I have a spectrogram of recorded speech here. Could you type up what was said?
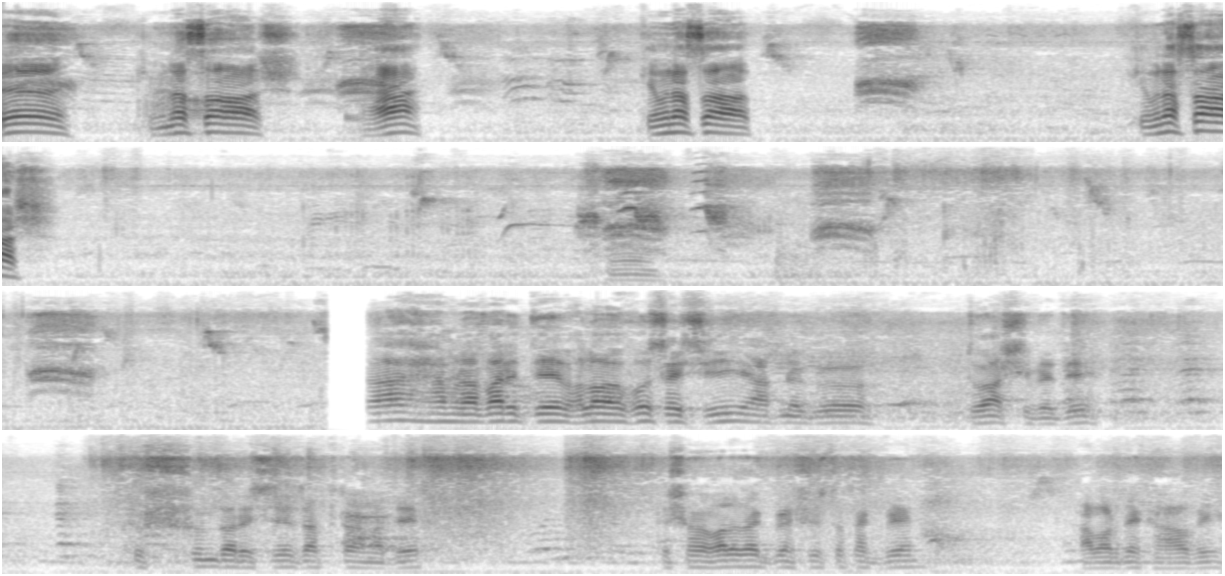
রে কেমন আছস? হ্যাঁ? কেমন আছ কেমন আছস? আমরা বাড়িতে ভালোভাবে পৌঁছাইছি। আপনাকে দোয়া আশীর্বাদে। খুব সুন্দর হয়েছে যাত্রা আমাদের। তো সবাই ভালো থাকবেন, সুস্থ থাকবেন। আবার দেখা হবে।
